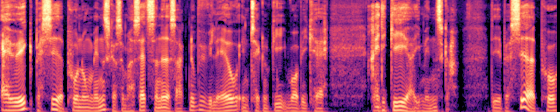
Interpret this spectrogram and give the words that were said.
er jo ikke baseret på nogle mennesker, som har sat sig ned og sagt, nu vil vi lave en teknologi, hvor vi kan redigere i mennesker. Det er baseret på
